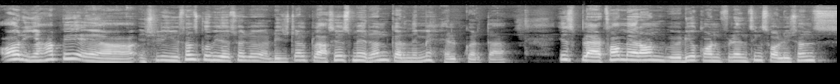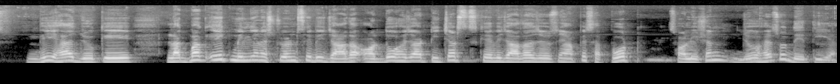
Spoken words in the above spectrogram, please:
और यहाँ पे इंस्टीट्यूशंस को भी जैसे डिजिटल क्लासेस में रन करने में हेल्प करता है। इस प्लेटफॉर्म में अराउंड वीडियो कॉन्फ्रेंसिंग सॉल्यूशंस भी है, जो कि लगभग एक मिलियन स्टूडेंट से भी ज़्यादा और दो हज़ार टीचर्स के भी ज़्यादा जो है यहाँ पे सपोर्ट सॉल्यूशन जो है सो देती है।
